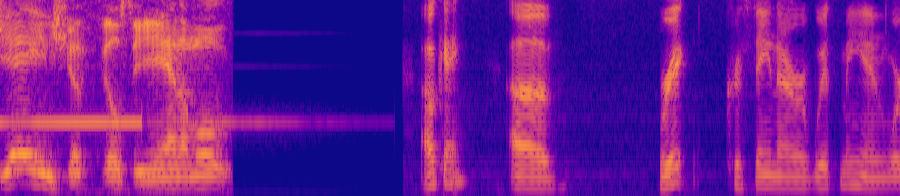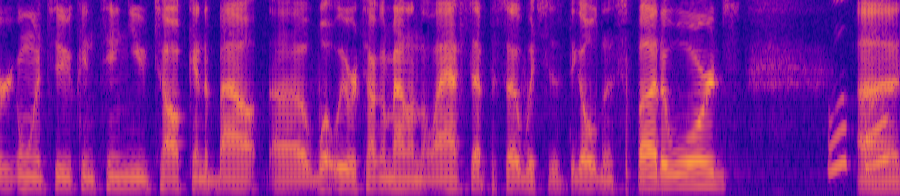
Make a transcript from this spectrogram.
Change, you filthy animal. Okay. Uh, Rick, Christina are with me, and we're going to continue talking about uh, what we were talking about on the last episode, which is the Golden Spud Awards. Whoop, whoop. Uh,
